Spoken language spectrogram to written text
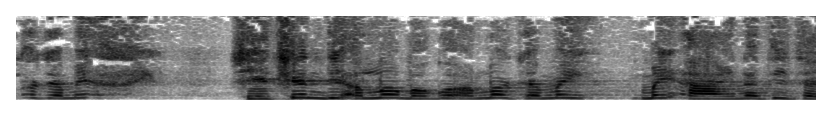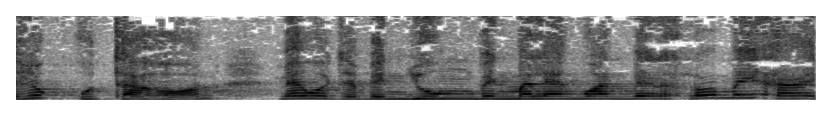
เราจะไม่อายเช่นเช่นที่อัลลอฮ์บอกว่าอัลลอฮ์จะไม่ไม่อายนะที่จะยกอุทาหรณ์แม้ว่าจะเป็นยุงเป็นแมลงวันเป็นเราไม่อาย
